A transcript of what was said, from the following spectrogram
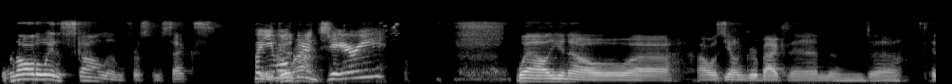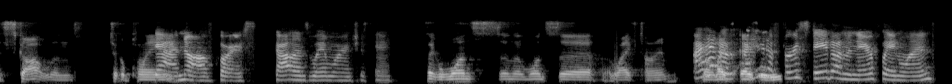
Went all the way to Scotland for some sex. But you Pretty won't go to Jarry? Well, you know, uh, I was younger back then, and uh, it's Scotland. Took a plane. Yeah, no, of course. Scotland's way more interesting. It's like once in a once a lifetime. I had like a I a had a week. first date on an airplane once.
